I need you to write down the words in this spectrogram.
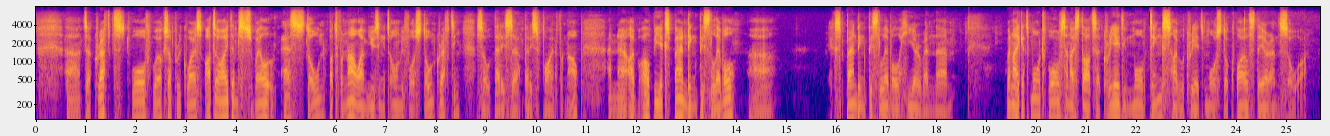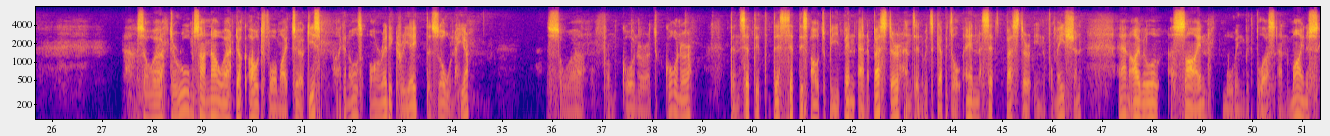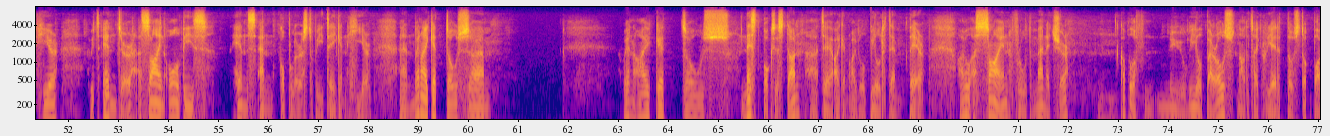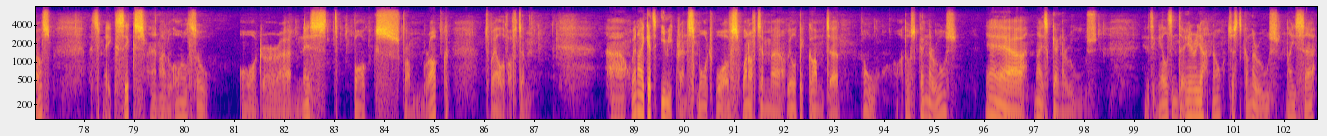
Uh, the crafts dwarf workshop requires other items as well as stone but for now I'm using it only for stone crafting so that is uh, that is fine for now and uh, I'll be expanding this level uh, expanding this level here when um, when I get more dwarves and I start uh, creating more things, I will create more stockpiles there and so on. So uh, the rooms are now uh, dug out for my turkeys. I can also already create the zone here. So uh, from corner to corner, then set it this set this out to be pen and pasture, and then with capital N set pasture information, and I will assign moving with plus and minus here with enter assign all these hens and gobblers to be taken here. And when I get those um, when I get those nest boxes done uh, I can I will build them there. I will assign through the manager couple of new wheelbarrows now that I created those stockpiles Let's make six, and I will also order a nest box from rock, 12 of them. Uh, when I get immigrants, more dwarves, one of them uh, will become the... Oh, are those kangaroos? Yeah, nice kangaroos. Anything else in the area? No, just kangaroos. Nice, uh,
